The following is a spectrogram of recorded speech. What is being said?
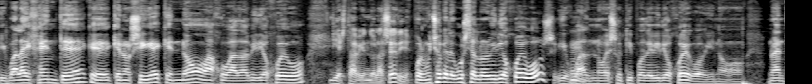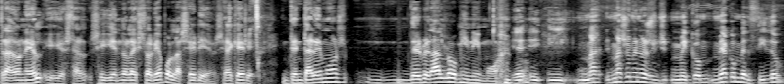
igual hay gente que, que nos sigue que no ha jugado al videojuego. Y está viendo la serie. Por mucho que le gusten los videojuegos, igual Mm. no es su tipo de videojuego y no, no ha entrado en él y está siguiendo la historia por la serie. O sea que intentaremos desvelar lo mínimo. Eh, y y más, más o menos me ha convencido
